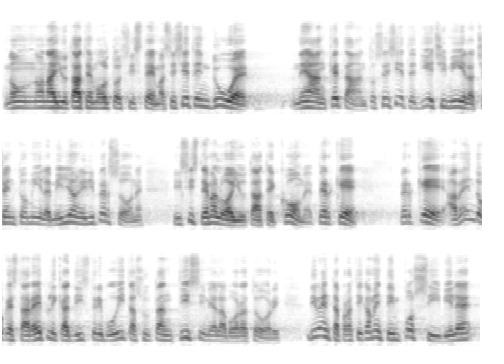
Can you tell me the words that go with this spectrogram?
non, non aiutate molto il sistema, se siete in due, neanche tanto, se siete 10.000, 100.000, milioni di persone, il sistema lo aiutate come? Perché? Perché avendo questa replica distribuita su tantissimi elaboratori, diventa praticamente impossibile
